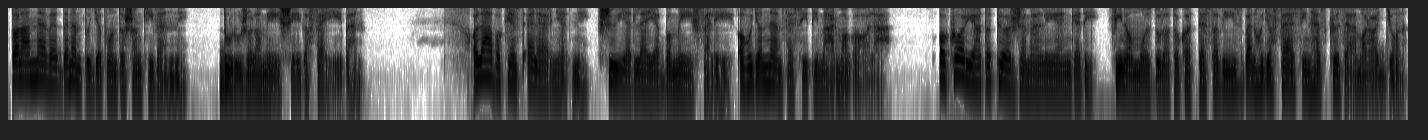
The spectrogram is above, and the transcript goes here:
talán nevet, de nem tudja pontosan kivenni. Duruzsol a mélység a fejében. A lába kezd elernyedni, süllyed lejjebb a mély felé, ahogyan nem feszíti már maga alá. A karját a törzse mellé engedi, finom mozdulatokat tesz a vízben, hogy a felszínhez közel maradjon.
